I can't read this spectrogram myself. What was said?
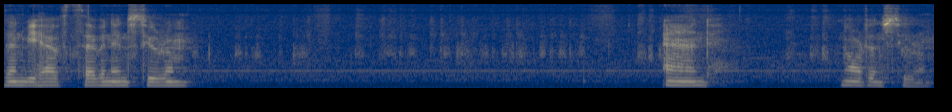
then we have Thevenin's theorem and Norton's theorem.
